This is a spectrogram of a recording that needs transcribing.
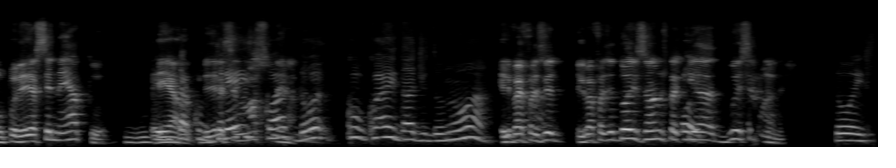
ou poderia ser neto ele dela. Tá com três, qual, do, qual é a idade do Noah? Ele vai fazer, ele vai fazer dois anos daqui dois. a duas semanas. Dois,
